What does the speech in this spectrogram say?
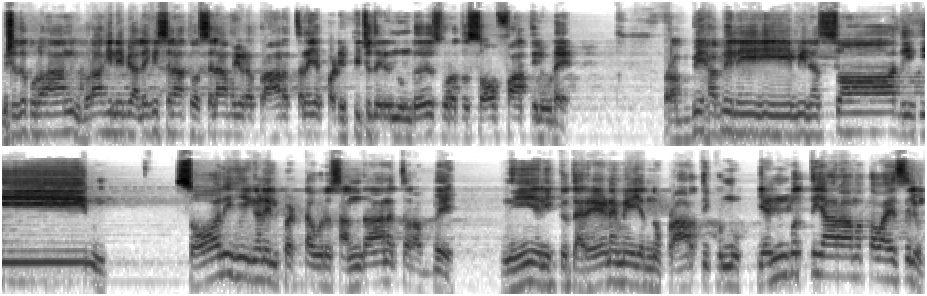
വിശുദ്ധ ഖുർആൻ ഇബ്രാഹിം നബി അലഹിസ്സലാത്തു വസ്സലാമയുടെ പ്രാർത്ഥനയെ പഠിപ്പിച്ചു തരുന്നുണ്ട് സൂറത്ത് സോഫാത്തിലൂടെ. റബ്ബി ഒരു സന്താനത്തെ റബ്ബെ നീ എനിക്ക് തരേണമേ എന്ന് പ്രാർത്ഥിക്കുന്നു. എൺപത്തിയാറാമത്തെ വയസ്സിലും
